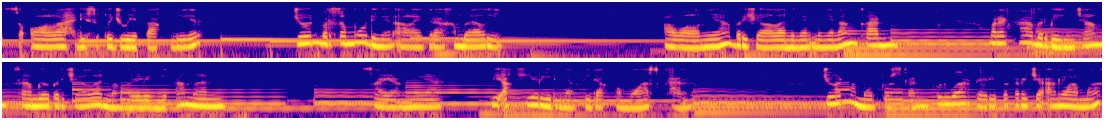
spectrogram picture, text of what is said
Seolah disetujui takdir, John bertemu dengan Allegra kembali. Awalnya berjalan dengan menyenangkan. Mereka berbincang sambil berjalan mengelilingi taman. Sayangnya, diakhiri dengan tidak memuaskan. John memutuskan keluar dari pekerjaan lama,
